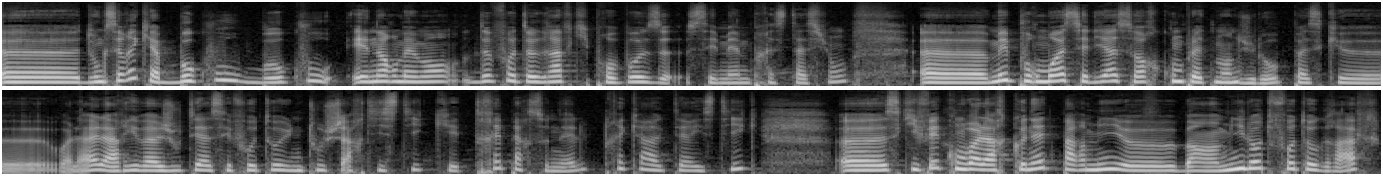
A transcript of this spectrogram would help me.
Euh, donc c'est vrai qu'il y a beaucoup, beaucoup, énormément de photographes qui proposent ces mêmes prestations, mais pour moi, Célia sort complètement du lot parce que voilà, elle arrive à ajouter à ses photos une touche artistique qui est très personnelle, très caractéristique, euh, ce qui fait qu'on va la reconnaître parmi euh, ben, mille autres photographes.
